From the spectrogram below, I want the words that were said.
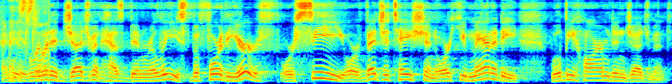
and his limited judgment has been released, before the earth or sea or vegetation or humanity will be harmed in judgment.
